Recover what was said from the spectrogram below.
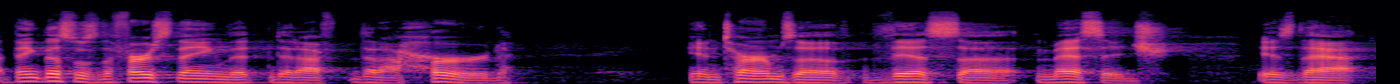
I think this was the first thing that, that, I, that I heard in terms of this uh, message is that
